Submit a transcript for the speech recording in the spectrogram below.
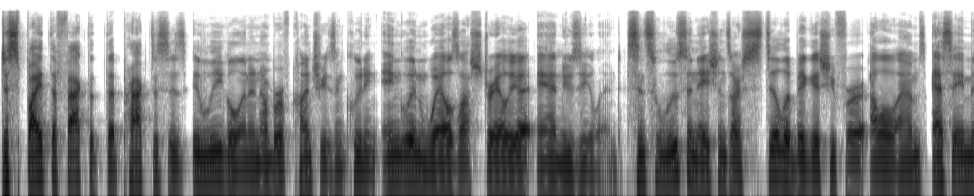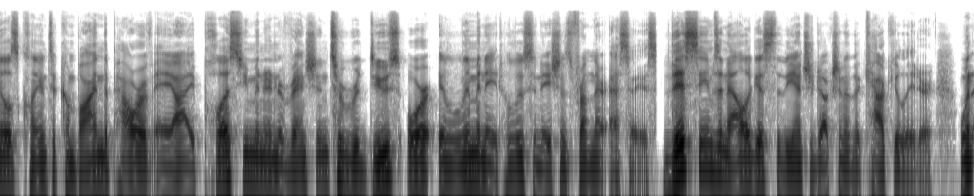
despite the fact that the practice is illegal in a number of countries, including England, Wales, Australia, and New Zealand. Since hallucinations are still a big issue for LLMs, Essay Mills claim to combine the power of AI plus human intervention to reduce or eliminate hallucinations from their their essays. This seems analogous to the introduction of the calculator. When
